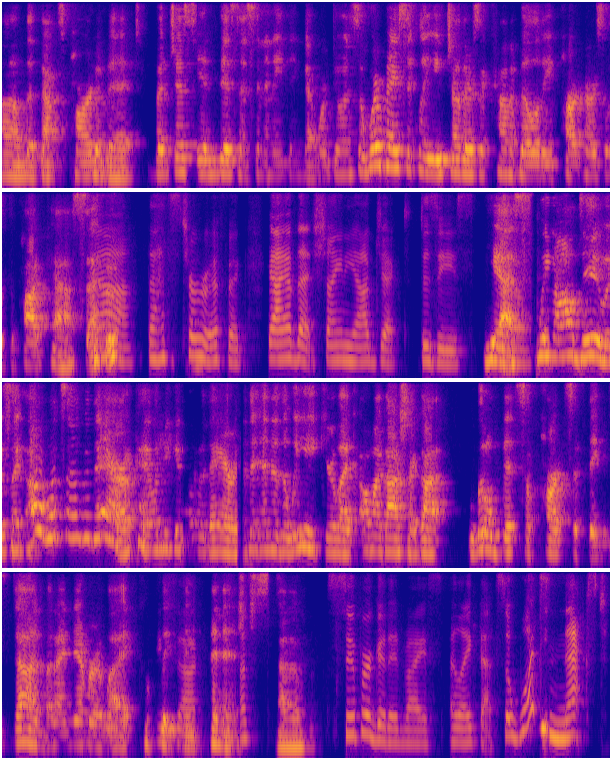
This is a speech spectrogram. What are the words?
yeah. um, that that's part of it but just in business and anything that we're doing. So we're basically each other's accountability partners with the podcast so. Yeah that's terrific. Yeah i have that shiny object disease yes we all do. It's like oh what's over there? Okay let me get over there. At the end of the week you're like oh my gosh i got little bits of parts of things done, but I never like completely exactly. finished. That's so super good advice. I like that. So what's mm. next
